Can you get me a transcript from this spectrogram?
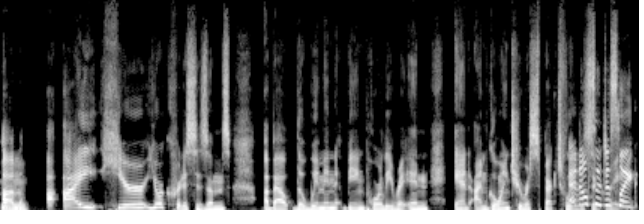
Um, Mhm. I- I hear your criticisms about the women being poorly written, and I'm going to respectfully and also just like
